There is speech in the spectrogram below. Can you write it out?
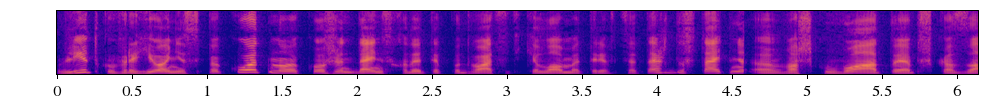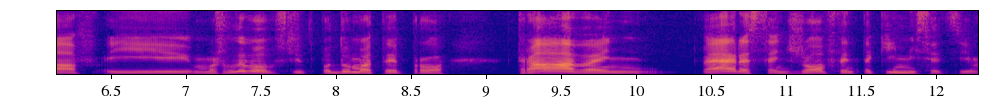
Влітку в регіоні спекотно, кожен день сходити по 20 кілометрів це теж достатньо е, важкувато, я б сказав. І можливо, слід подумати про травень, вересень, жовтень, такі місяці.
